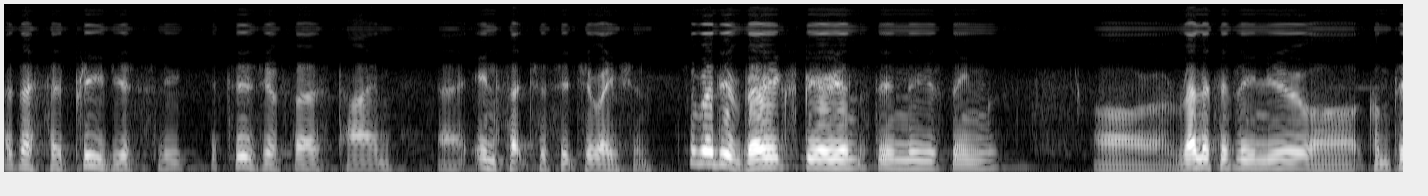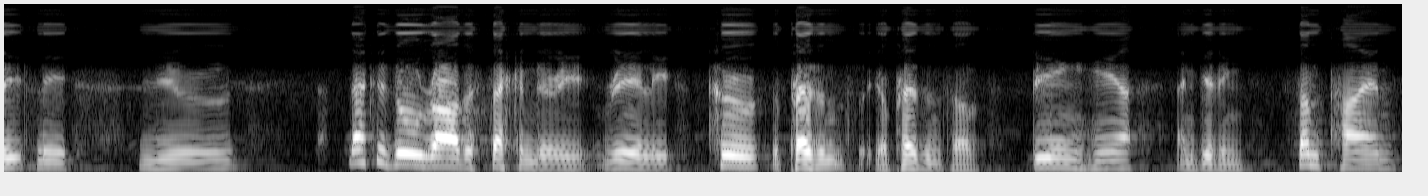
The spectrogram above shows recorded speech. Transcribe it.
as I said previously, it is your first time uh, in such a situation. So whether you're very experienced in these things, or relatively new, or completely new, that is all rather secondary, really, to the presence, your presence of being here and giving some time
